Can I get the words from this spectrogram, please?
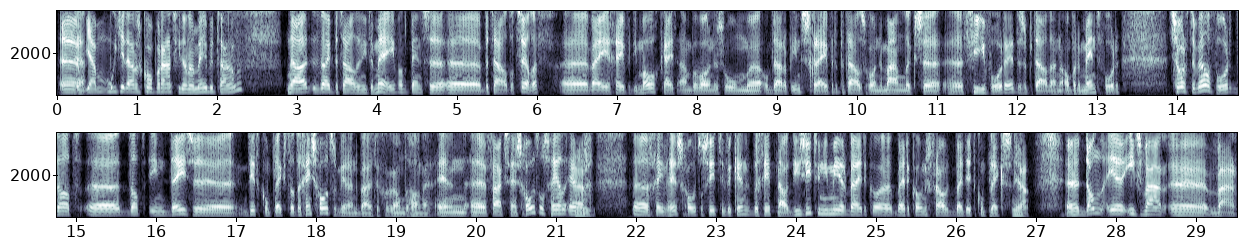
Ja. ja. moet je daar als corporatie dan aan mee betalen? Nou, wij betalen niet ermee, want mensen eh, betalen dat zelf. Eh, wij geven die mogelijkheid aan bewoners om, eh, om daarop in te schrijven. Daar betalen ze gewoon de maandelijkse fee voor. Hè, dus ze betalen daar een abonnement voor. Het zorgt er wel voor dat, dat in deze, dit complex... dat er geen schotels meer aan de buitenkant hangen. En vaak zijn schotels heel erg... geven, hè, schotels zitten, we kennen het begrip. Nou, die ziet u niet meer bij de, bij de Koningsvrouw bij dit complex. Ja. Dan iets waar, waar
